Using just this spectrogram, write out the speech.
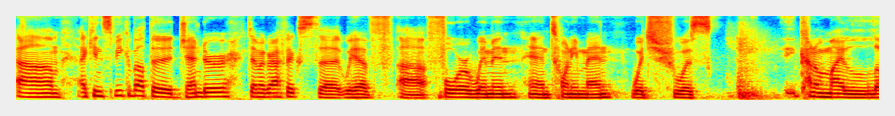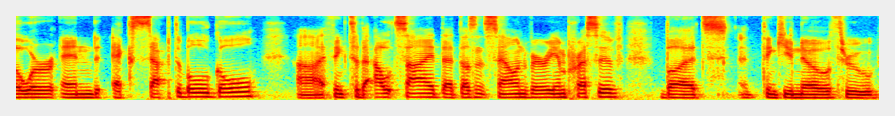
um, I can speak about the gender demographics. That we have uh, four women and 20 men, which was kind of my lower end acceptable goal. Uh, I think to the outside that doesn't sound very impressive, but I think you know through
